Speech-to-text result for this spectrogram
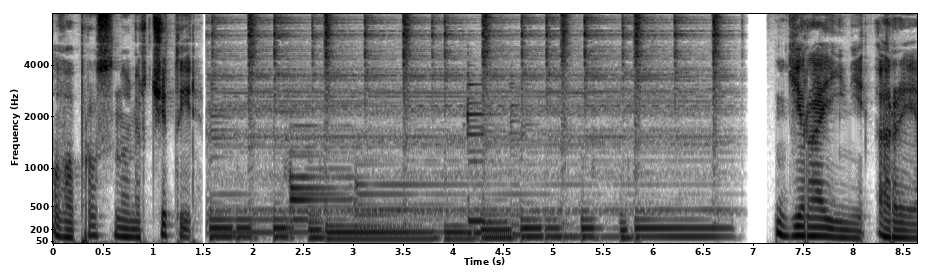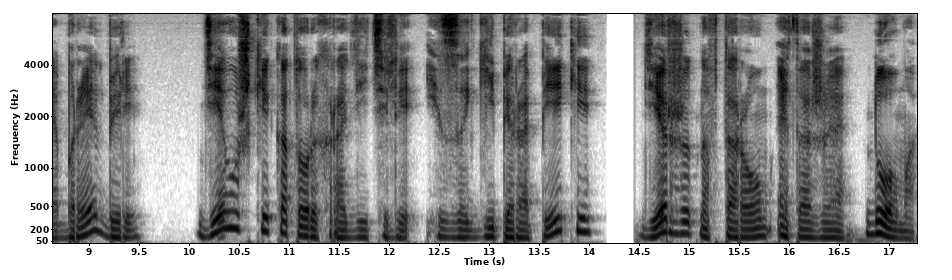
Вопрос номер четыре. Героини Рэя Брэдбери, девушки, которых родители из-за гиперопеки держат на втором этаже дома.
